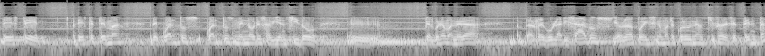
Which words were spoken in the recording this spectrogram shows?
de este de este tema de cuántos cuántos menores habían sido eh, de alguna manera regularizados y hablaba por ahí si no me recuerdo una cifra de 70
